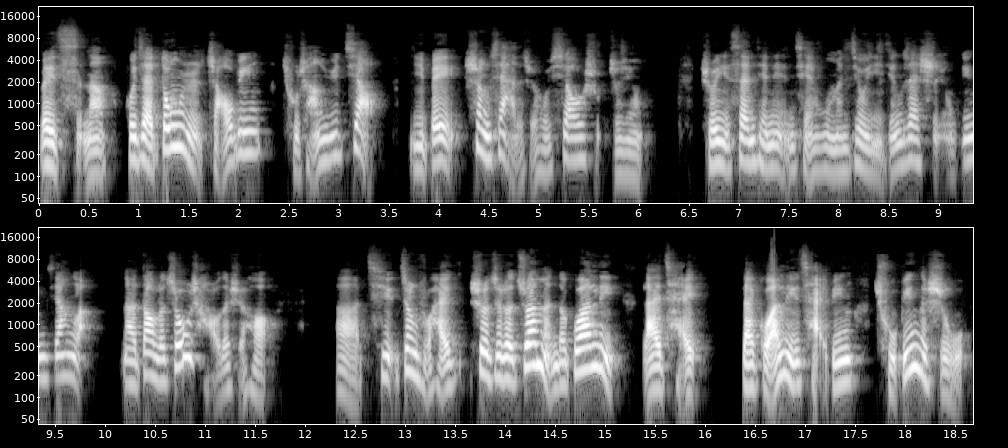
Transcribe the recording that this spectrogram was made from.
为此呢，会在冬日凿冰储藏于窖，以备盛夏的时候消暑之用。所以三千年前我们就已经在使用冰箱了。那到了周朝的时候，啊，其政府还设置了专门的官吏来采来管理采冰储冰的事务，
